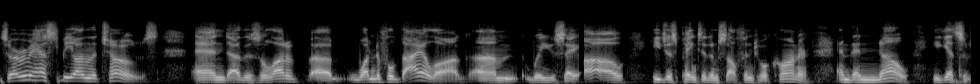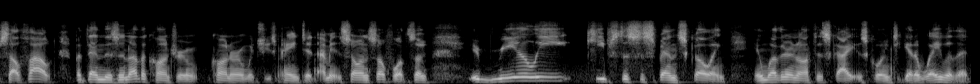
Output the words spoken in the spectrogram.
So everybody has to be on the toes. And uh, there's a lot of uh, wonderful dialogue um, where you say, "Oh, he just painted himself into a corner," and then no, he gets himself out. But then there's another corner corner in which he's painted. I mean, so on and so forth. So it really keeps the suspense going in whether or not this guy is going to get away with it.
